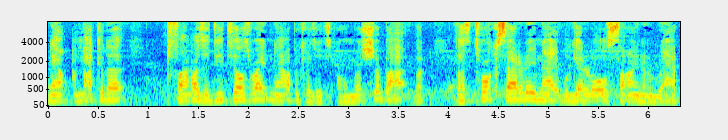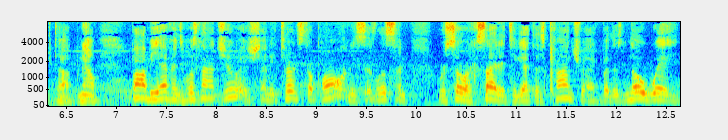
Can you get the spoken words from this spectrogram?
Now, I'm not going to finalize the details right now because it's almost Shabbat, but let's talk Saturday night. We'll get it all signed and wrapped up. Now, Bobby Evans was not Jewish, and he turns to Paul and he says, Listen, we're so excited to get this contract, but there's no way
